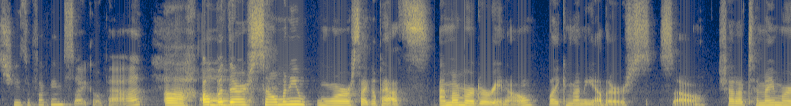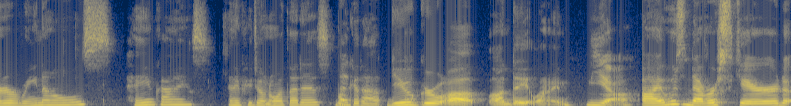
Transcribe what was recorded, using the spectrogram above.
She's- She's a fucking psychopath. Ugh. oh, but Um, there are so many more psychopaths. I'm a murderino, like many others. So shout out to my murderinos. Hey, you guys. And if you don't know what that is, look I- it up. You grew up on Dateline. Yeah. I was never scared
